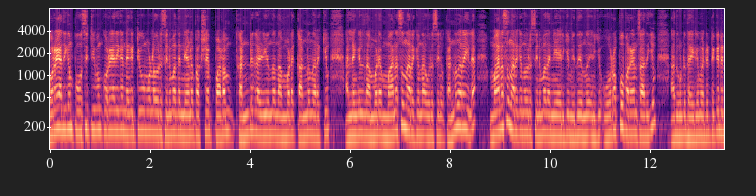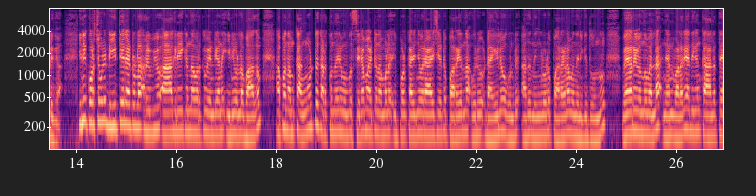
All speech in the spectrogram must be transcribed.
കുറേയധികം പോസിറ്റീവും കുറേയധികം നെഗറ്റീവുമുള്ള ഒരു സിനിമ തന്നെയാണ്. പക്ഷേ പടം കണ്ടു കഴിയുന്ന നമ്മുടെ കണ്ണ് നിറയ്ക്കും. അല്ലെങ്കിൽ നമ്മുടെ മനസ്സ് നിറയ്ക്കുന്ന ഒരു സിനിമ കണ്ണ് നിറയില്ല മനസ്സ് നിറയ്ക്കുന്ന ഒരു സിനിമ തന്നെയായിരിക്കും ഇത് എന്ന് എനിക്ക് ഉറപ്പ് പറയാൻ സാധിക്കും. അതുകൊണ്ട് ധൈര്യമായിട്ട് ടിക്കറ്റ് എടുക്കുക. ഇനി കുറച്ചും കൂടി ഡീറ്റെയിൽ ആയിട്ടുള്ള റിവ്യൂ ആഗ്രഹിക്കുന്നവർക്ക് വേണ്ടിയാണ് ഇനിയുള്ള ഭാഗം. അപ്പോൾ നമുക്ക് അങ്ങോട്ട് കടക്കുന്നതിന് മുമ്പ് സ്ഥിരമായിട്ട് നമ്മൾ ഇപ്പോൾ കഴിഞ്ഞ ഒരാഴ്ചയായിട്ട് പറയുന്ന ഒരു ഡയലോഗ് ഉണ്ട്. അത് നിങ്ങളോട് പറയണമെന്ന് എനിക്ക് തോന്നുന്നു. വേറെ ഒന്നുമല്ല ഞാൻ വളരെയധികം കാലത്തെ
